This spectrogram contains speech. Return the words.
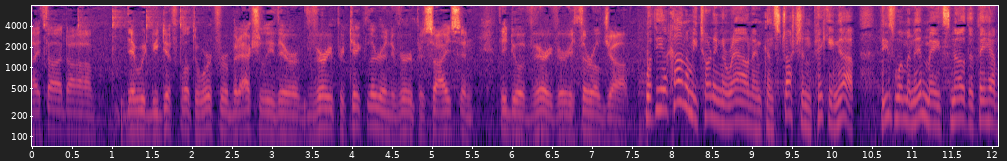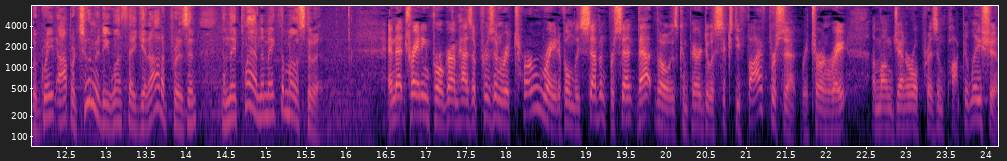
I thought uh, they would be difficult to work for, but actually they're very particular and they're very precise, and they do a very, very thorough job. With the economy turning around and construction picking up, these women inmates know that they have a great opportunity once they get out of prison, and they plan to make the most of it. And that training program has a prison return rate of only 7%. That, though, is compared to a 65% return rate among general prison population.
